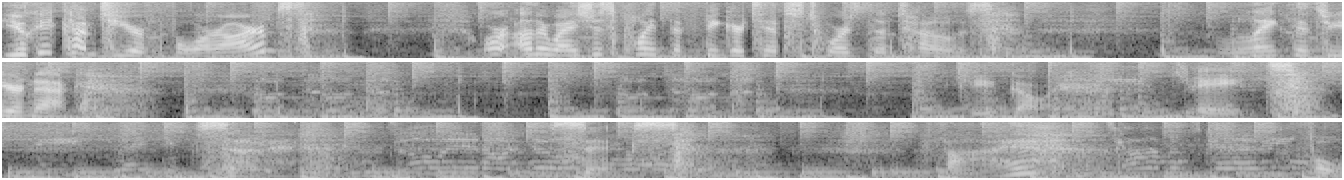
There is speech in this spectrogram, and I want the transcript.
You could come to your forearms, or otherwise just point the fingertips towards the toes. Lengthen through your neck. Keep going. Eight, seven, six, five, four,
